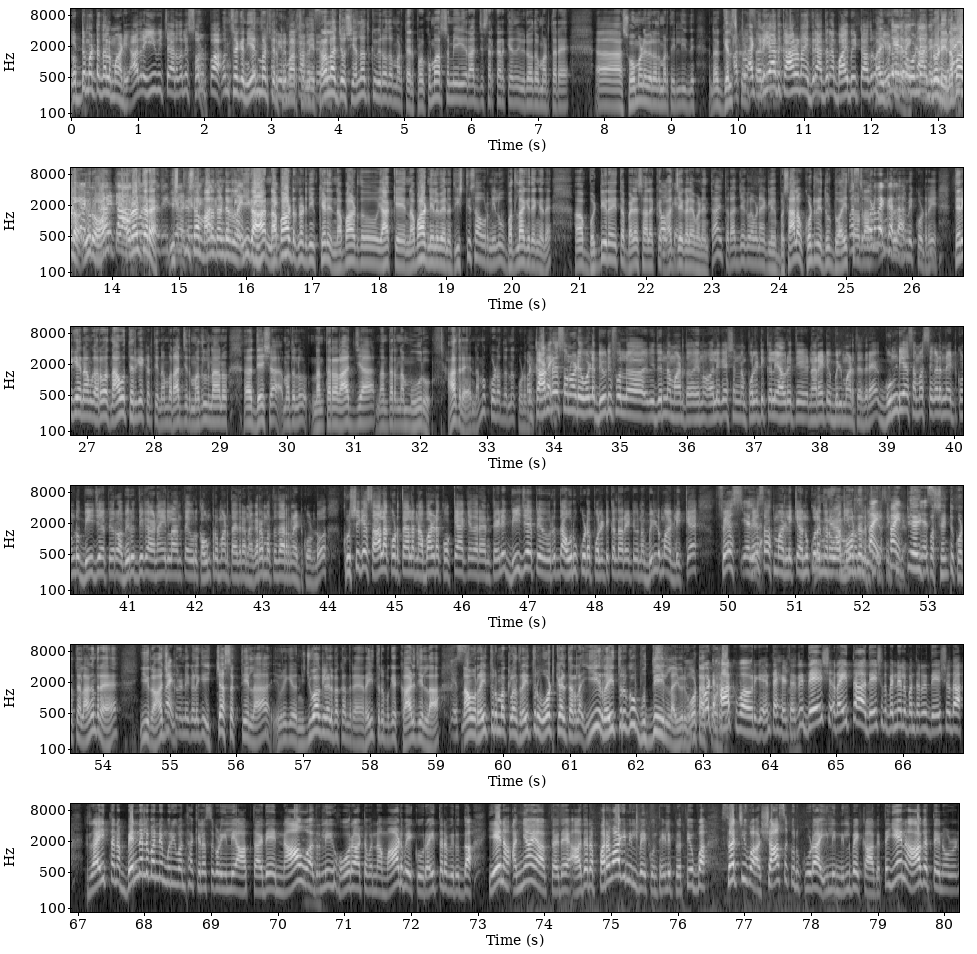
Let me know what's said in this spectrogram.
ದೊಡ್ಡ ಮಟ್ಟದಲ್ಲಿ ಮಾಡಿ. ಆದ್ರೆ ಈ ವಿಚಾರದಲ್ಲಿ ಸ್ವಲ್ಪ ಒಂದ್ ಸೆಕೆಂಡ್ ಏನ್ ಮಾಡ್ತಾರೆ. ಕುಮಾರಸ್ವಾಮಿ? ಪ್ರಹ್ಲಾದ್ ಜೋಶಿ ಎಲ್ಲದಕ್ಕೂ ವಿರೋಧ ಮಾಡ್ತಾರೆ. ಕುಮಾರಸ್ವಾಮಿ ರಾಜ್ಯ ಸರ್ಕಾರಕ್ಕೆ ವಿರೋಧ ಮಾಡ್ತಾರೆ? ಸೋಮಣ್ಣ ವಿರೋಧ ಮಾಡ್ತಾರೆ. ಇಲ್ಲಿ ಸರಿಯಾದ ಕಾರಣ ಇದ್ರೆ ಅದನ್ನ ಬಾಯ್ಬಿಟ್ಟಾದ್ರೂ ನೋಡಿ ನಬಾರ್ಡ್ ಇವರು ಅವ್ರು ಹೇಳ್ತಾರೆ ಇಷ್ಟು ದಿವಸ ಮಾನದಂಡ ಇರಲ್ಲ ಈಗ ನಬಾರ್ಡ್ ನೋಡಿ ನೀವು ಕೇಳಿ ನಬಾರ್ಡ್ ಯಾಕೆ ನಬಾರ್ಡ್ ನಿಲುವೆ ಅನ್ನೋದು ಇಷ್ಟು ದಿವಸ ಅವ್ರ ನಿಲುವು ಬದಲಾಗಿದಂಗೆ ಬಡ್ಡಿ ರಹಿತ ಬೆಳೆ ಸಾಲಕ್ಕೆ ರಾಜ್ಯಗಳೇ ಹೊಣೆ ಅಂತ. ಆಯ್ತು ರಾಜ್ಯಗಳ ಹೊಣೆ ಆಗಲಿ ಸಾಲ ಕೊಡ್ರಿ ದುಡ್ಡು ಐದು First ಕೊಡ್ಬೇಕಲ್ಲ. ನಮಗೆ ಕೊಡ್ರಿ. ತೆರಿಗೆ ನಮ್ಗೆ ಅರವತ್ತು ನಾವು ತೆರಿಗೆ ಕಟ್ತೀವಿ ನಮ್ಮ ರಾಜ್ಯದ ಮೊದಲು ನಾನು ಆ, ದೇಶ ಮೊದಲು ನಂತರ ರಾಜ್ಯ ನಂತರ ನಮ್ಮ ಊರು. ಆದರೆ ನಮಗೆ ಕೊಡೋದನ್ನು ಬಟ್ ಕೊಡಬೇಕು ಕಾಂಗ್ರೆಸ್ ನೋಡಿ ಒಳ್ಳೆ ಬ್ಯೂಟಿಫುಲ್ ಇದನ್ನ ಮಾಡ್ತಾವೆ ಏನು ಅಲಿಗೇಷನ್ ಪೊಲಿಟಿಕಲ್ ಯಾವ ರೀತಿ ನರೇಟಿವ್ ಬಿಲ್ಡ್ ಮಾಡ್ತಾ ಇದ್ರೆ ಗುಂಡಿಯ ಸಮಸ್ಯೆಗಳನ್ನ ಇಟ್ಕೊಂಡು ಬಿಜೆಪಿಯವರು ಅಭಿವೃದ್ಧಿಗೆ ಹಣ ಇಲ್ಲ ಅಂತ ಇವರು ಕೌಂಟರ್ ಮಾಡ್ತಾ ಇದ್ರೆ ನಗರ ಮತದಾರರನ್ನ ಇಟ್ಕೊಂಡು ಕೃಷಿಗೆ ಸಾಲ ಕೊಡ್ತಾ ಇಲ್ಲ ನಬಾರ್ಡ್ ಕೊಕ್ಕೆ ಹಾಕಿದ್ದಾರೆ ಅಂತೇಳಿ ಬಿಜೆಪಿ ವಿರುದ್ಧ ಅವರು ಕೂಡ ಪೊಲಿಟಿಕಲ್ ನರೇಟಿವ್ನ ಬಿಲ್ಡ್ ಮಾಡ್ಲಿಕ್ಕೆ ಫೇಸ್ ಫೇಸ್ ಆಫ್ ಮಾಡ್ಲಿಕ್ಕೆ ಅನುಕೂಲಕರವಾಗಿ ಮೋರ್ ದೆನ್ ಒಂದು Fine, fine. Fifty eight percent ಕೊಡ್ತಾ ಇಲ್ಲ. ಅಂದ್ರೆ ಈ ರಾಜಕಾರಣಿಗಳಿಗೆ ಇಚ್ಛಾಶಕ್ತಿ ಇಲ್ಲ. ಇವರಿಗೆ ನಿಜವಾಗ್ಲೂ ಹೇಳ್ಬೇಕಂದ್ರೆ ರೈತರ ಬಗ್ಗೆ ಕಾಳಜಿ ಇಲ್ಲ. ನಾವು ರೈತರ ಮಕ್ಕಳು ಅಂದ್ರೆ ರೈತರು ಓಟ್ ಕೇಳ್ತಾರಲ್ಲ ಈ ರೈತರಿಗೂ ಬುದ್ಧಿ ಇಲ್ಲ ಇವ್ರಿಗೆ ಓಟ್ ಓಟ್ ಹಾಕುವ ಅವ್ರಿಗೆ ಅಂತ ಹೇಳ್ತಾ ಇದ್ರಿ. ದೇಶ ರೈತ ದೇಶದ ಬೆನ್ನೆಲು ದೇಶದ ರೈತನ ಬೆನ್ನೆಲುಬನ್ನೇ ಮುರಿಯುವಂತಹ ಕೆಲಸಗಳು ಇಲ್ಲಿ ಆಗ್ತಾ ಇದೆ. ನಾವು ಅದರಲ್ಲಿ ಹೋರಾಟವನ್ನ ಮಾಡಬೇಕು. ರೈತರ ವಿರುದ್ಧ ಏನು ಅನ್ಯಾಯ ಆಗ್ತಾ ಇದೆ ಅದರ ಪರವಾಗಿ ನಿಲ್ಬೇಕು ಅಂತ ಹೇಳಿ ಪ್ರತಿಯೊಬ್ಬ ಸಚಿವ ಶಾಸಕರು ಕೂಡ ಇಲ್ಲಿ ನಿಲ್ಬೇಕಾಗತ್ತೆ. ಏನು ಆಗತ್ತೆ ನೋಡೋಣ.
